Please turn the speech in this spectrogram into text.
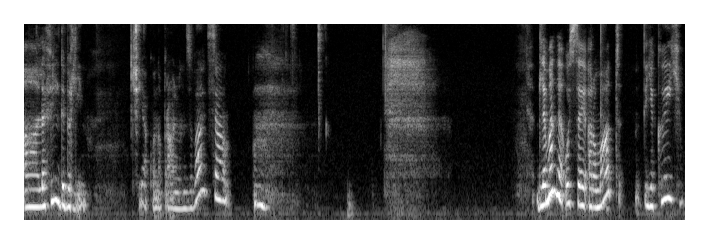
La Fille de Berlin. Чи як вона правильно називається? Для мене ось цей аромат, який,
